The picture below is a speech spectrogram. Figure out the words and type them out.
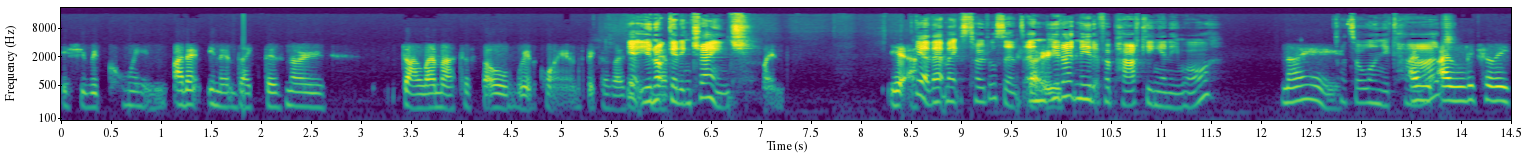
issue with coins. I don't, you know, like there's no dilemma to solve with coins because I Yeah, you're not getting change. coins. Yeah. Yeah, that makes total sense. So- And you don't need it for parking anymore. No. It's all on your card. I, I literally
